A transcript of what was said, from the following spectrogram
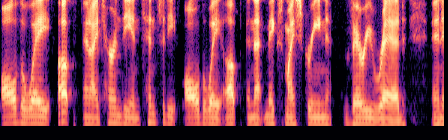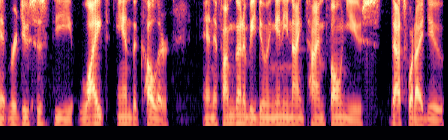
all the way up, and I turn the intensity all the way up, and that makes my screen very red, and it reduces the light and the color. And if I'm going to be doing any nighttime phone use, that's what I do.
